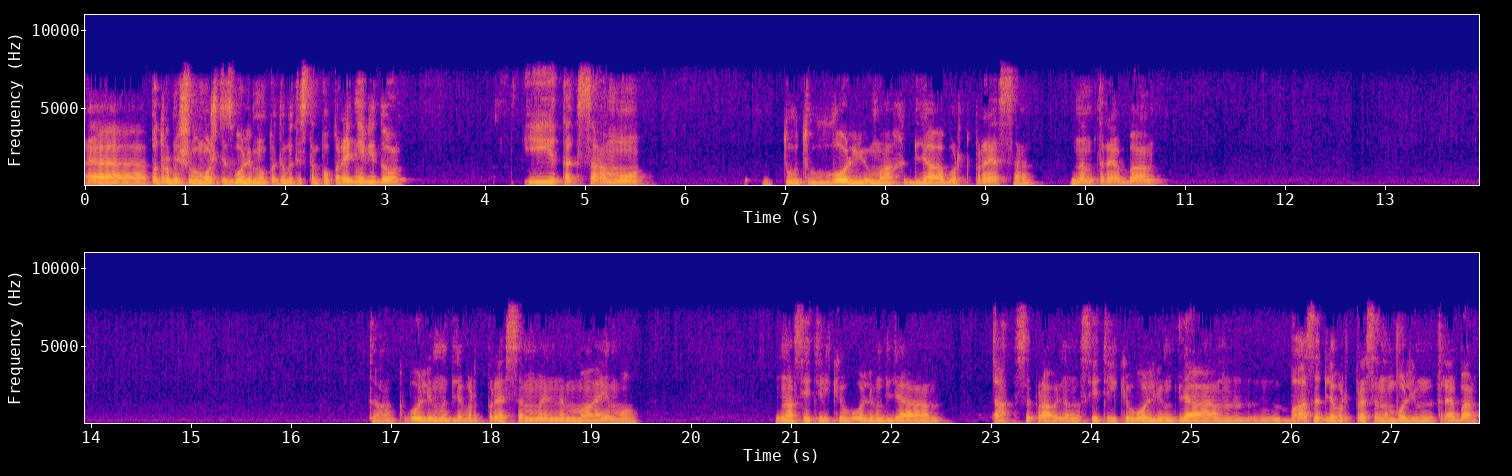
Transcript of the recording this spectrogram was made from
Е, подробніше ви можете з волюмом подивитись там попереднє відео. І так само тут в волюмах для WordPress нам треба. Так, волюми для WordPress ми не маємо. У нас є тільки волюм для. Так, все правильно, у нас є тільки волюм для бази, для WordPress нам волюм не треба.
